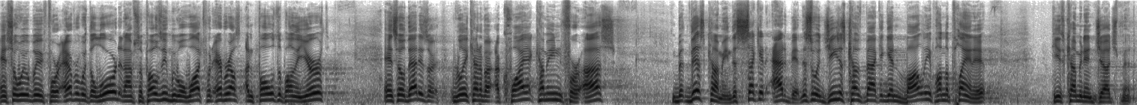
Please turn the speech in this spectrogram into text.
and so we will be forever with the Lord. And I'm supposing we will watch whatever else unfolds upon the earth. And so that is a really kind of a, a quiet coming for us. But this coming, the second advent, this is when Jesus comes back again bodily upon the planet. He's coming in judgment.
